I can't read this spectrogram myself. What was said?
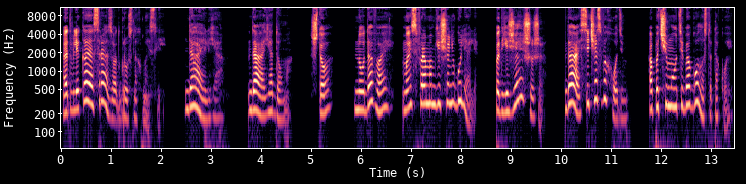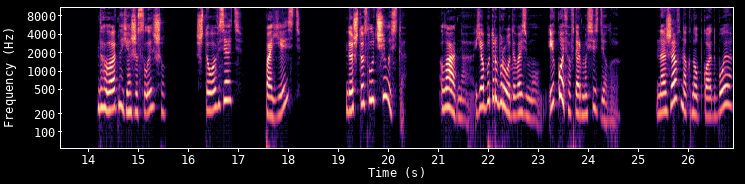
отвлекая сразу от грустных мыслей. «Да, Илья. Да, я дома. Что? Ну, давай. Мы с Фрэмом еще не гуляли. Подъезжаешь уже? Да, сейчас выходим. А почему у тебя голос-то такой? Да ладно, я же слышу. Что взять? Поесть? Да что случилось-то? Ладно, я бутерброды возьму и кофе в термосе сделаю. Нажав на кнопку отбоя,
